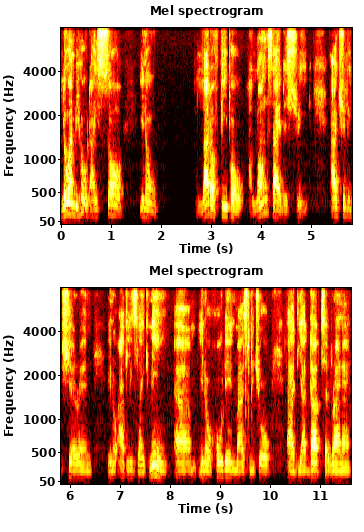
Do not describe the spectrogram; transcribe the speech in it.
lo and behold, I saw, you know, a lot of people alongside the street actually cheering, you know, athletes like me, um, you know, holding Mass Mutual, uh, the Adopt Runner,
